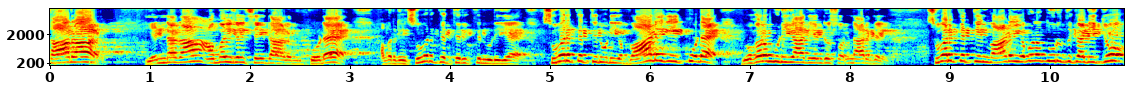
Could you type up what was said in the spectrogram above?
சாரார் என்னதான் அமல்கள் செய்தாலும் கூட அவர்கள் சுவர்க்கத்திற்கினுடைய சுவர்க்கத்தினுடைய வாடகை கூட நுகர முடியாது என்று சொன்னார்கள். சுவர்க்கத்தின் வாடகை எவ்வளவு தூரத்துக்கு அடிக்கும்?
